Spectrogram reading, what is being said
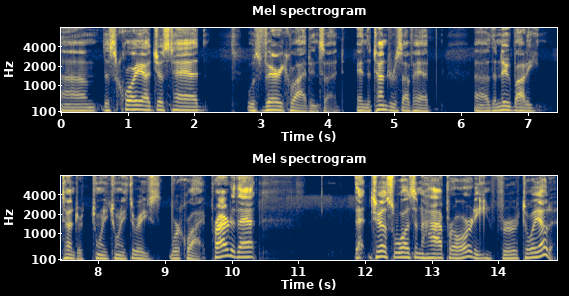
Um, the Sequoia I just had was very quiet inside, and the Tundras I've had, uh, the new body Tundra 2023s were quiet. Prior to that, that just wasn't a high priority for Toyota,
